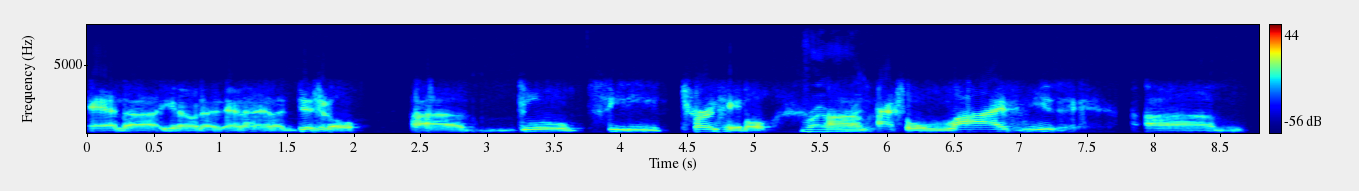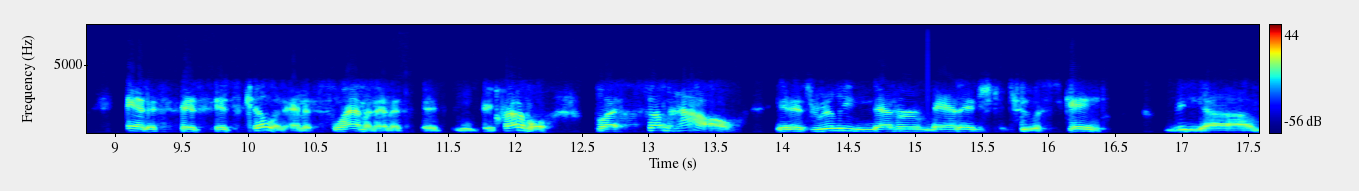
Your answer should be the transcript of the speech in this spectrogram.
and uh, you know and a, and a, and a digital uh, dual CD turntable right right, um, actual live music. Um, and it's, it's, it's killing and it's slamming and it's, it's incredible. But somehow it has really never managed to escape the uh,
